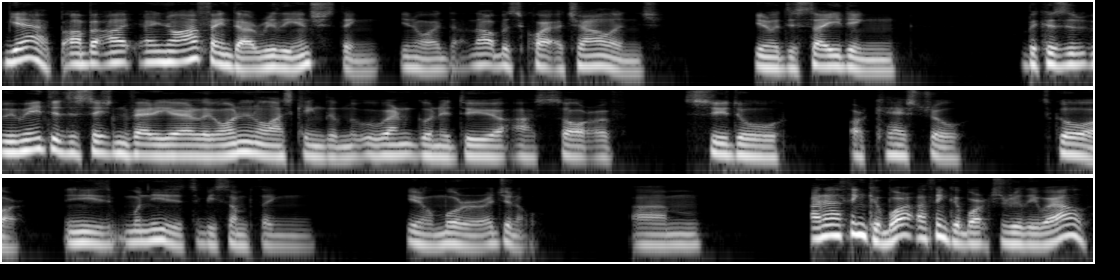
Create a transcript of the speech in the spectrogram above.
yeah, but I, you know, I find that really interesting. You know, that was quite a challenge. You know, deciding because we made the decision very early on in the Last Kingdom that we weren't going to do a sort of pseudo orchestral score. It needed, needed to be something, you know, more original. Um, and I think it work. I think it works really well.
